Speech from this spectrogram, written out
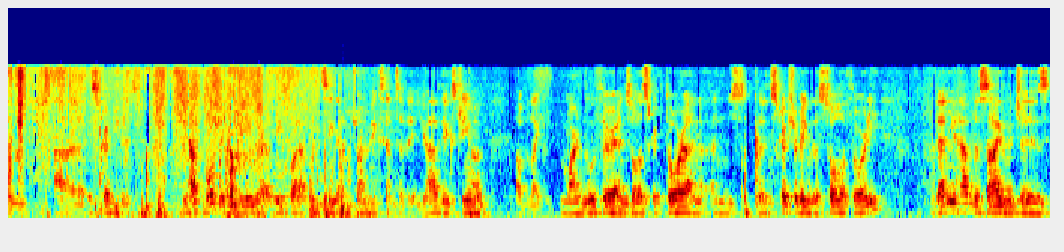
and uh, the scriptures, you have both extremes, or at least what I've been seeing, and I'm trying to make sense of it. You have the extreme of, of like Martin Luther and sola scriptura and, and the scripture being the sole authority. Then you have the side which is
